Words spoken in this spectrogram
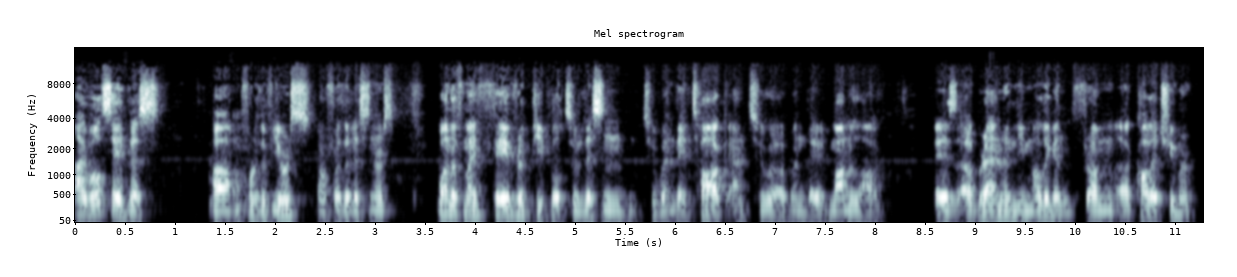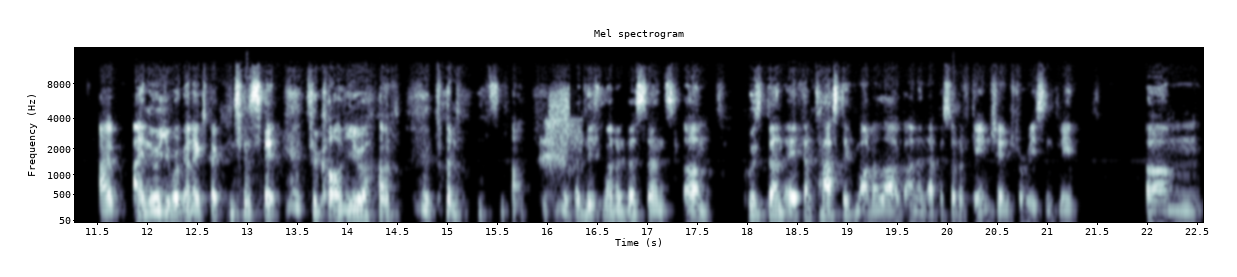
I will say this um, for the viewers or for the listeners. One of my favorite people to listen to when they talk and to uh, when they monologue is uh, Brennan Lee Mulligan from uh, College Humor. I, I knew you were going to expect me to say to call you out, but it's not. At least not in this sense. Um, who's done a fantastic monologue on an episode of Game Changer recently? Um,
